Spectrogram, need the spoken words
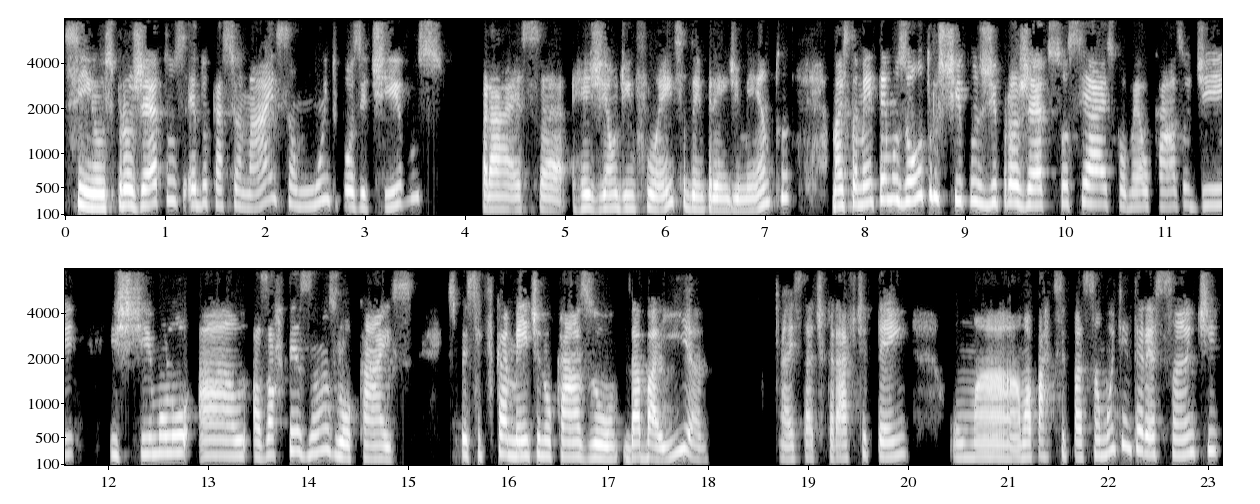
Sim, os projetos educacionais são muito positivos para essa região de influência do empreendimento, mas também temos outros tipos de projetos sociais, como é o caso de estímulo às artesãs locais. Especificamente no caso da Bahia, a Statcraft tem uma, uma participação muito interessante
